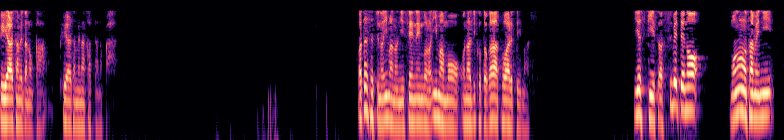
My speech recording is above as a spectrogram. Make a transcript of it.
悔い改めたのか、悔い改めなかったのか。私たちの今の2000年後の今も同じことが問われています。イエス・キリストはすべてのもののために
